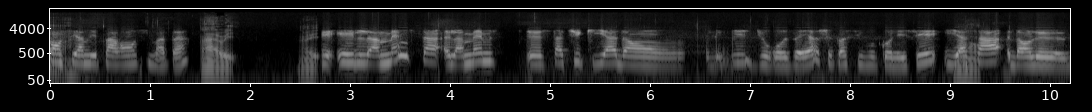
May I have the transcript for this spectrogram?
beaucoup pensé à mes parents ce matin. Ah oui. Oui. Et, et la même sta- la même euh, statue qu'il y a dans l'église du Rosaire, je ne sais pas si vous connaissez. Il y a Non. ça dans le,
